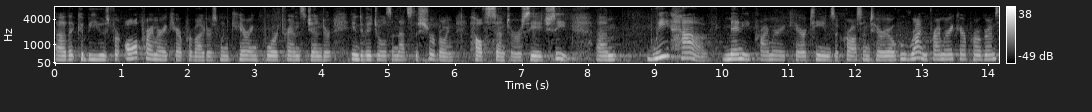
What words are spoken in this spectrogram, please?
uh, that could be used for all primary care providers when caring for transgender individuals, and that's the Sherbourne Health Centre, or CHC. Um, we have many primary care teams across Ontario who run primary care programs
